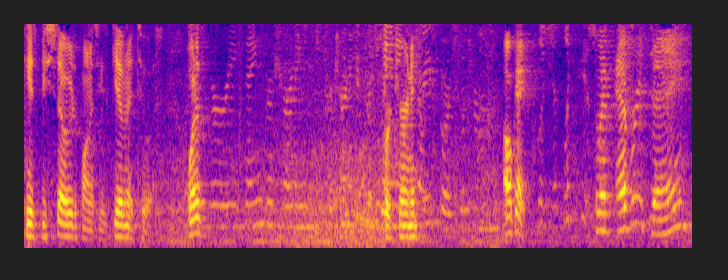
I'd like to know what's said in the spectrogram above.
He has bestowed upon us. He's given it to us. What is Everything pertaining, pertaining, Pertaining. Okay? So we have everything,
